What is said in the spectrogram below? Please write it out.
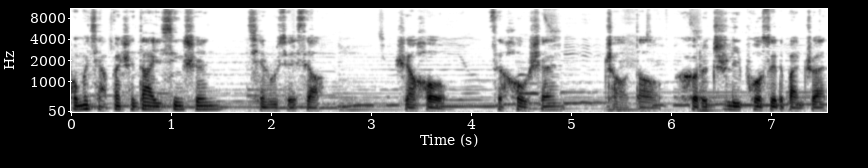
我们假扮成大一新生潜入学校，然后在后山找到喝了支离破碎的板砖。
